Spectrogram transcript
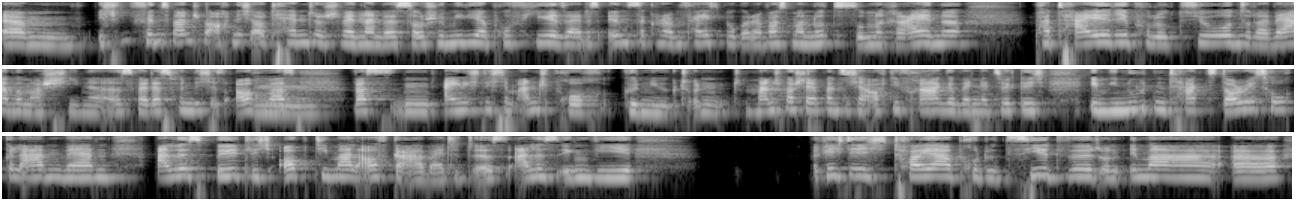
ähm, ich finde es manchmal auch nicht authentisch, wenn dann das Social Media Profil, sei das Instagram, Facebook oder was man nutzt, so eine reine Parteireproduktions- oder Werbemaschine ist, weil das finde ich ist auch mm. was, was eigentlich nicht dem Anspruch genügt. Und manchmal stellt man sich ja auch die Frage, wenn jetzt wirklich im Minutentakt Stories hochgeladen werden, alles bildlich optimal aufgearbeitet ist, alles irgendwie richtig teuer produziert wird und immer äh,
